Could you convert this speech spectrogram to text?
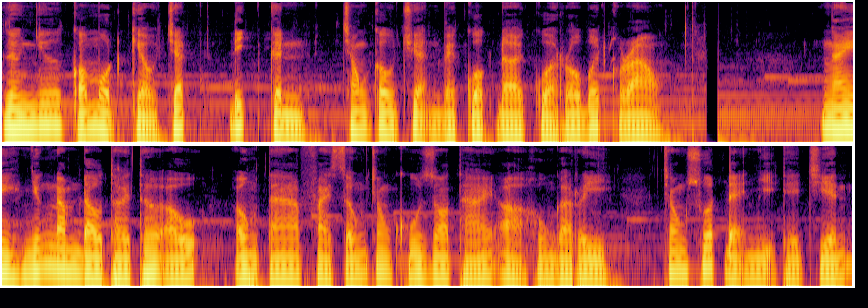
Dường như có một kiểu chất Dickens trong câu chuyện về cuộc đời của Robert Crown. Ngay những năm đầu thời thơ ấu, ông ta phải sống trong khu Do Thái ở Hungary trong suốt đệ nhị thế chiến.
